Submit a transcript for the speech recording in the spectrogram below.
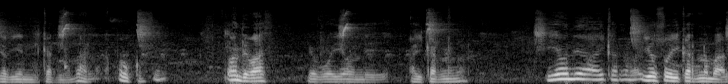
ya viene el carnaval. ¿A poco? sí? ¿Dónde vas? Yo voy a donde hay carnaval. ¿Y hay carnaval? Yo soy carnaval.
